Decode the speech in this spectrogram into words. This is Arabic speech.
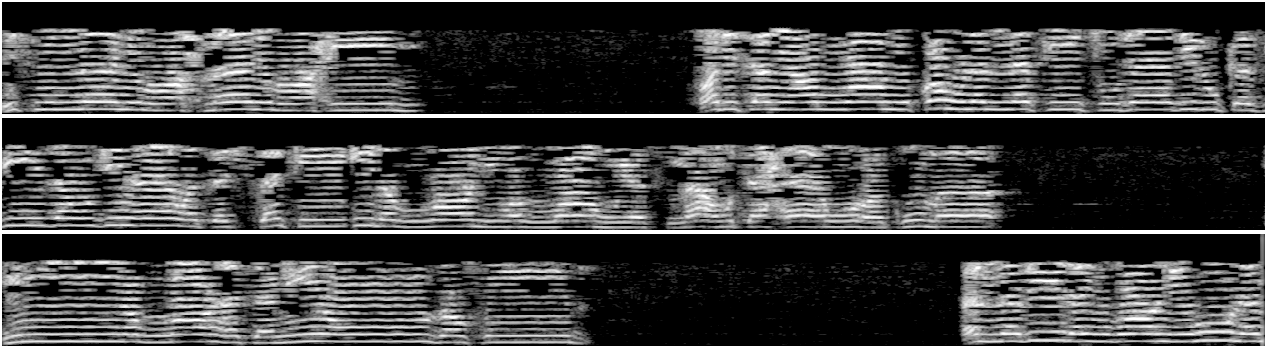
بسم الله الرحمن الرحيم. قد سمع الله قول التي تجادلك في زوجها وتشتكي إلى الله والله يسمع تحاوركما. إن الله سميع بصير. الذين يظاهرون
